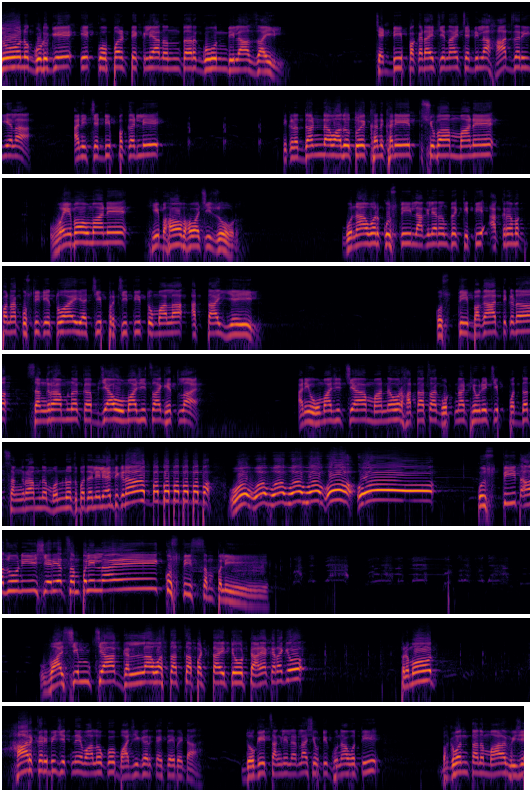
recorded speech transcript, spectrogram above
दोन गुडगे एक कोपर टेकल्यानंतर गुण दिला जाईल. चड्डी पकडायची नाही चड्डीला हात जरी गेला आणि चड्डी पकडली तिकडे दंड वाजवतोय खणखणीत शुभम माने वैभव माने ही भावाभावाची जोड. गुणावर कुस्ती लागल्यानंतर किती आक्रमकपणा कुस्तीत येतोय याची प्रचिती तुम्हाला आत्ता येईल. कुस्ती बघा तिकडं. संग्रामनं कब्जा उमाजीचा घेतलाय. आणि उमाजीच्या मानावर हाताचा घोटणा ठेवण्याची पद्धत संग्रामनं म्हणूनच बदललेली आहे. तिकडं ओ ओ ओ ओ ओ कुस्तीत अजूनही शर्यत संपलेली नाही. कुस्ती संपली. वाशिमच्या गल्ला वस्ताचा पट्टा आहे तो. टाळ्या करा की हो. प्रमोद हार कर भी जितने वालों को बाजीगर कहते बेटा। दोघे चांगले लढला शेवटी गुणावती भगवंतानं माळ विजय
